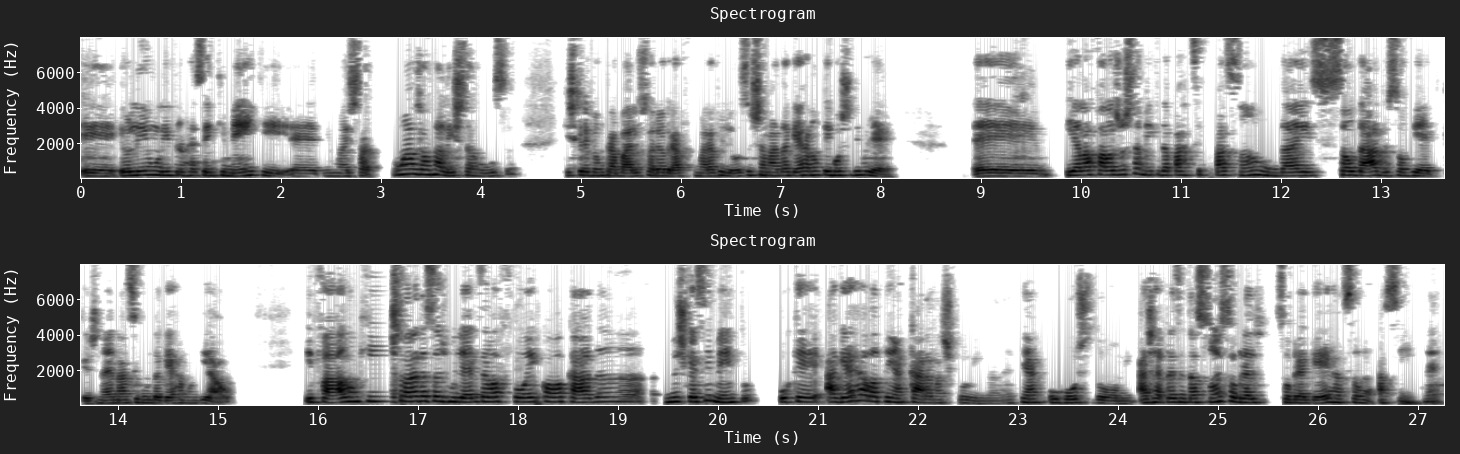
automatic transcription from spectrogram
É, eu li um livro recentemente é, de uma, uma jornalista russa que escreveu um trabalho historiográfico maravilhoso chamado A Guerra Não Tem Rosto de Mulher. É, e ela fala justamente da participação das soldados soviéticas né, na Segunda Guerra Mundial. E falam que a história dessas mulheres ela foi colocada no esquecimento, porque a guerra ela tem a cara masculina, né, tem a, o rosto do homem. As representações sobre a, sobre a guerra são assim. Né?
